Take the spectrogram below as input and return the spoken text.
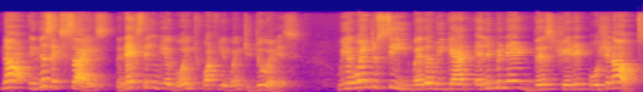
Now, in this exercise, the next thing we are going to, what we are going to do is, we are going to see whether we can eliminate this shaded portion out.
